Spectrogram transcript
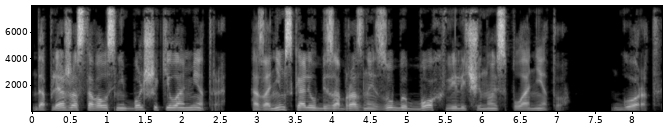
До пляжа оставалось не больше километра, а за ним скалил безобразные зубы бог величиной с планету. Город.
